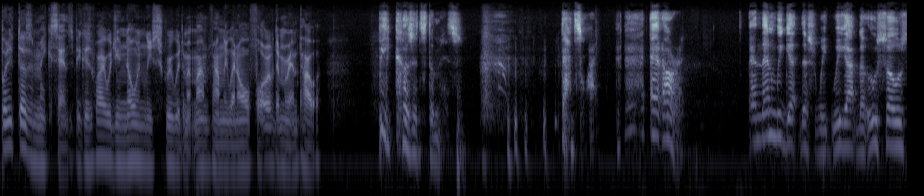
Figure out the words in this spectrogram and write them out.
But it doesn't make sense because why would you knowingly screw with the McMahon family when all four of them are in power? Because it's The Miz. That's why. And all right. And then we get this week, we got the Usos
